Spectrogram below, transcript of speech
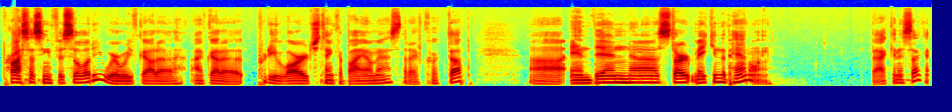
processing facility where we've got a, I've got a pretty large tank of biomass that I've cooked up, uh, and then uh, start making the paneling. Back in a second.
